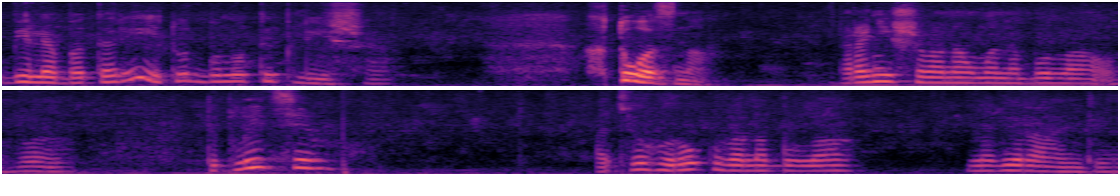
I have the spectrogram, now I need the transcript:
біля батареї, тут було тепліше. Хто зна? Раніше вона у мене була в теплиці, а цього року вона була на віранді.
